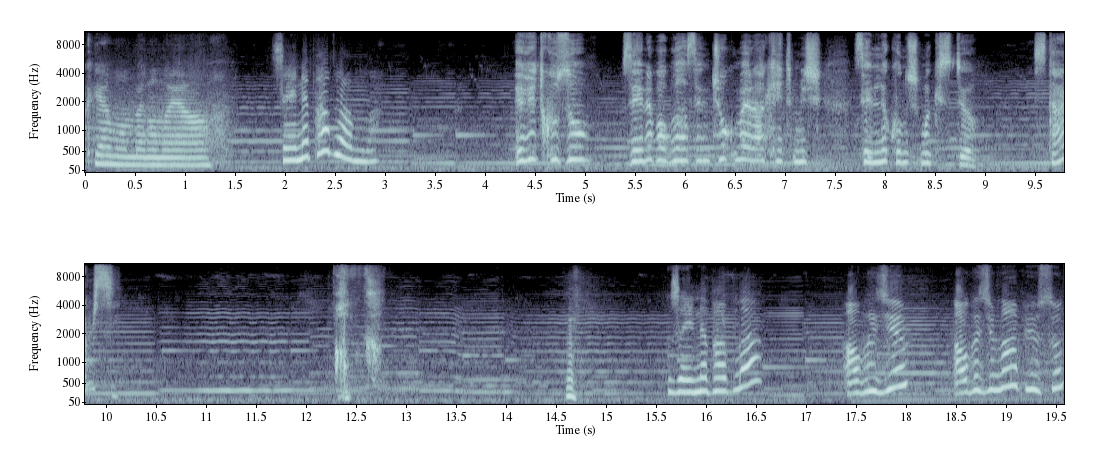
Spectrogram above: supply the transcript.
Kıyamam ben ona ya. Zeynep ablam mı? Evet kuzum. Zeynep ablan seni çok merak etmiş. Seninle konuşmak istiyor. İster misin? Zeynep abla Ablacığım, ablacığım ne yapıyorsun?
